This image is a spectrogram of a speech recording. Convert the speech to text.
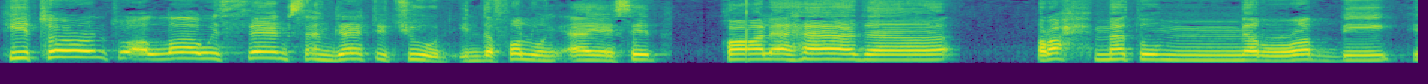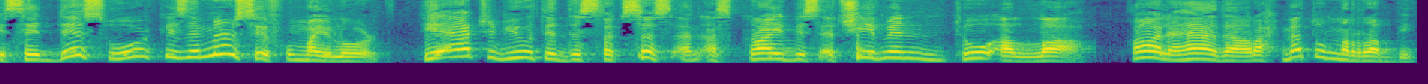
he turned to Allah with thanks and gratitude. In the following ayah, he said, قال هذا رحمة من ربي. He said, this work is a mercy from my Lord. He attributed this success and ascribed this achievement to Allah. قال هذا رحمة من ربي.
